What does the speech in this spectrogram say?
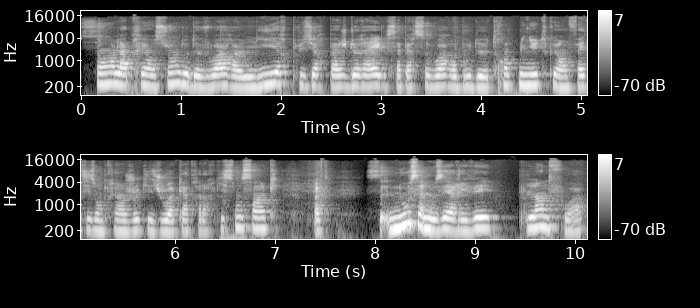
sans l'appréhension de devoir euh, lire plusieurs pages de règles, s'apercevoir au bout de 30 minutes qu'en fait, ils ont pris un jeu qui se joue à 4 alors qu'ils sont 5. Bref, nous, ça nous est arrivé plein de fois.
